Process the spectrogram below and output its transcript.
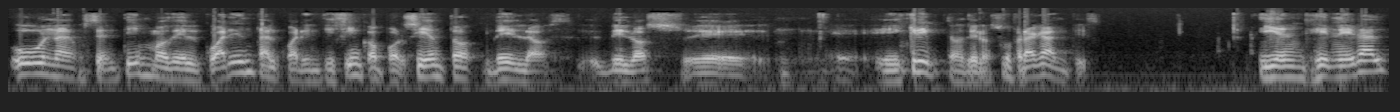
hubo un ausentismo del 40 al 45% de los, de los eh, inscriptos, de los sufragantes. Y en general,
